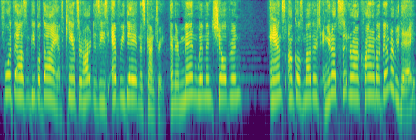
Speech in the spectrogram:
4,000 people die of cancer and heart disease every day in this country. And they're men, women, children, aunts, uncles, mothers, and you're not sitting around crying about them every day.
